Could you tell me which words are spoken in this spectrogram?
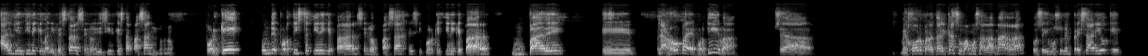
alguien tiene que manifestarse, ¿no? Y decir qué está pasando, ¿no? ¿Por qué un deportista tiene que pagarse los pasajes y por qué tiene que pagar un padre eh, la ropa deportiva? O sea, mejor para tal caso vamos a Gamarra, conseguimos un empresario que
